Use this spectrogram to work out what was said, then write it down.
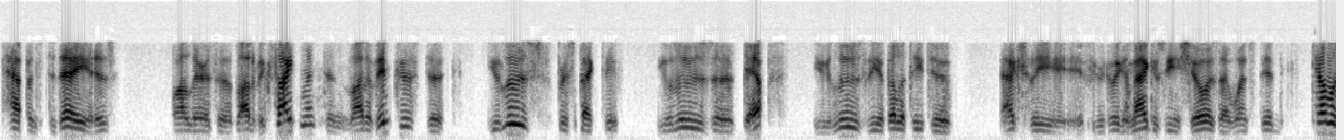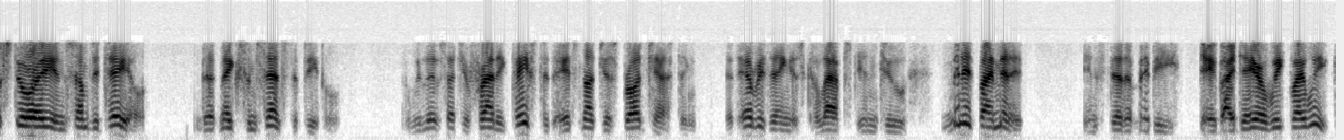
happens today is while there's a lot of excitement and a lot of interest, uh, you lose perspective, you lose uh, depth, you lose the ability to actually, if you're doing a magazine show, as I once did, tell a story in some detail that makes some sense to people. We live such a frantic pace today, it's not just broadcasting, that everything is collapsed into minute by minute instead of maybe day by day or week by week.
